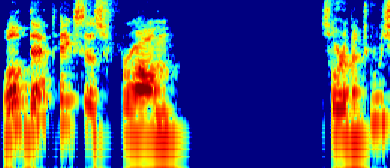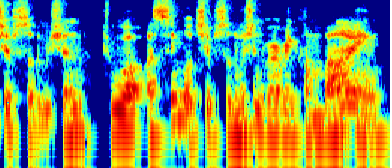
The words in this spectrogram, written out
Well, that takes us from sort of a two-chip solution to a, a, single chip solution where we combine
